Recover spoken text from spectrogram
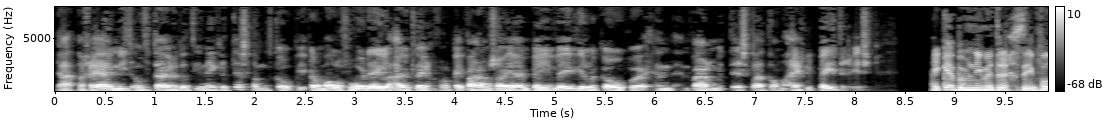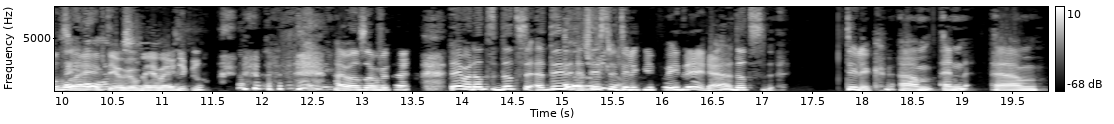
ja, dan ga jij hem niet overtuigen dat hij in één keer een Tesla moet kopen. Je kan hem alle voordelen uitleggen van oké, waarom zou jij een BMW willen kopen en, en waarom een Tesla dan eigenlijk beter is. Ik heb hem niet meer teruggezien. Volgens mij heeft hij ook een BMW gekocht. hij was overtuigd. Nee, maar dat, dat, het is, het is natuurlijk niet voor iedereen. Hè? Dat tuurlijk. Um, en um,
